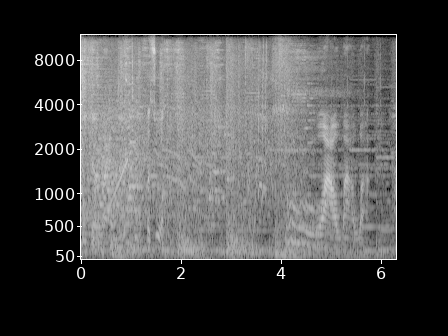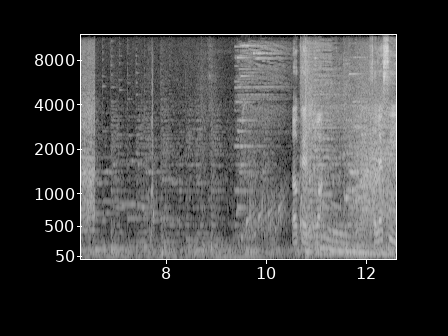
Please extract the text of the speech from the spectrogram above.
feature, right? For sure. Wow, wow, wow. Okay, so let's see.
